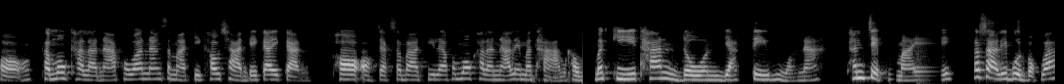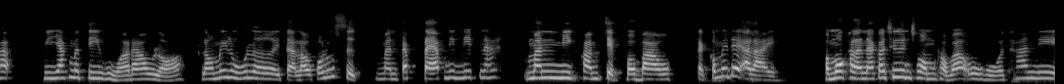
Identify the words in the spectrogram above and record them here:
ของพระโมคคัลลานะ เพราะว่านั่งสมาธิเข้าฌานใกล้ ๆ กัน พอออกจากสมาธิแล้วพระโมคคัลลานะเลยมาถามเขาเมื่อกี้ท่านโดนยักษ์ตีหัวนะ ท่านเจ็บไหมพระสารีบุตรบอกว่ามียักษ์มาตีหัวเราเหรอ เราไม่รู้เลย แต่เราก็รู้สึกมันแป๊บๆนิดๆนะ มันมีความเจ็บเบาๆ แต่ก็ไม่ได้อะไร พระโมคคัลลานะก็ชื่นชมค่ะว่าโอ้โหท่านนี่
